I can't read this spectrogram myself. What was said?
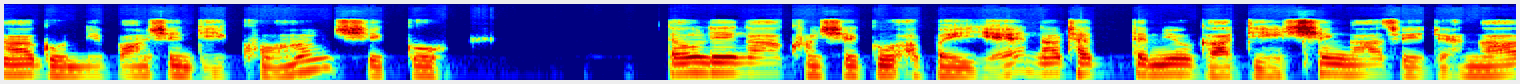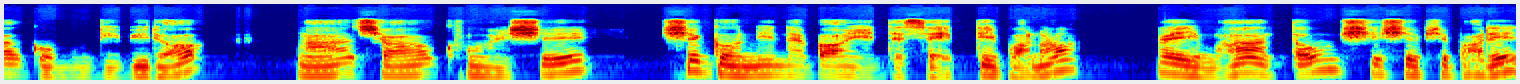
5ကိုနှစ်ပေါင်းရှင်းဒီခွန်8 9 3 4 5ခွန်8 9အပိတ်ရဲ့နောက်ထပ်တစ်မျိုးကဒီရှင်း5ဆိုတဲ့အတွက်5ကိုမူတည်ပြီးတော့5 6ခွန်8 8ကိုနည်းနဲ့ပေါင်းရင်30တစ်ပေါ့နော်အဲ့ဒီမှာ388ဖြစ်ပါတယ်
